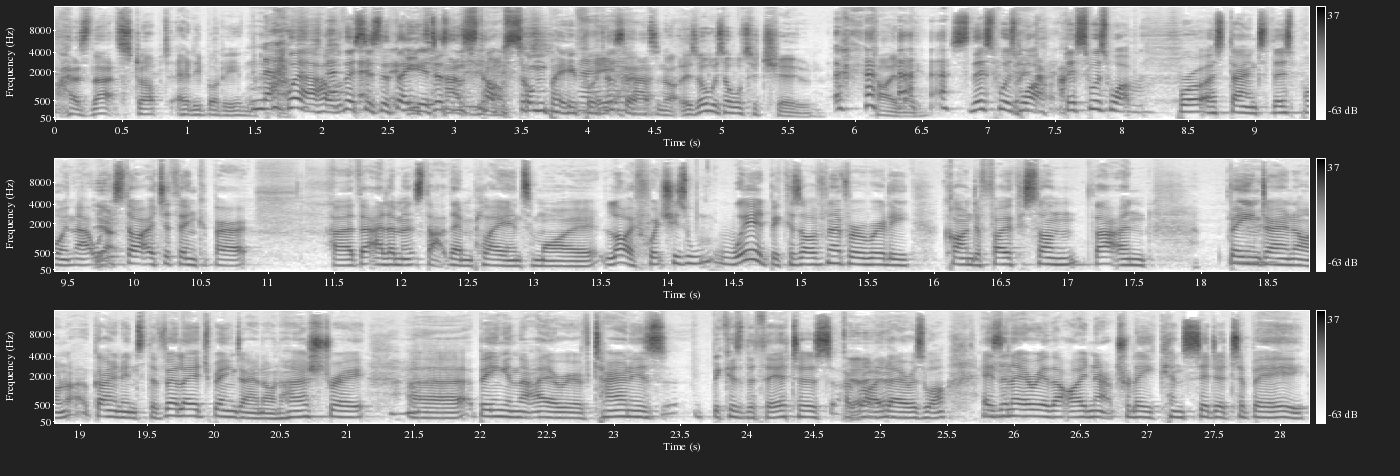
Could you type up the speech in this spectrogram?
Has that stopped anybody in the No. well, this is the thing; it, It doesn't stop not. some people, It does it? has not. There's always auto tune, Kylie. So this was what this was what brought us down to this point that we Yeah. started to think about uh, the elements that then play into my life, which is weird because I've never really kind of focused on that. And being down on going into the village, being down on her street, uh, being in that area of town is because the theatres are Yeah, right yeah. there as well. Is an area that I naturally consider to be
